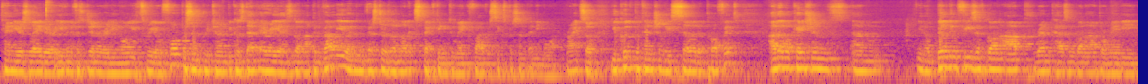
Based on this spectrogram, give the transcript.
10 years later, even if it's generating only 3 or 4% return, because that area has gone up in value and investors are not expecting to make 5 or 6% anymore, right? So you could potentially sell at a profit. Other locations, um, you know, building fees have gone up, rent hasn't gone up, or maybe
